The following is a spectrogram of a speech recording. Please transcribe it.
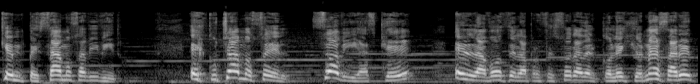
que empezamos a vivir. Escuchamos el ¿Sabías que? en la voz de la profesora del Colegio Nazaret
